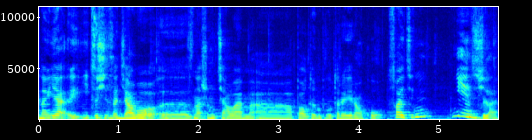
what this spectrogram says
No i, ja, i co się zadziało e, z naszym ciałem po tym półtorej roku? Słuchajcie, nie- jest źle.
